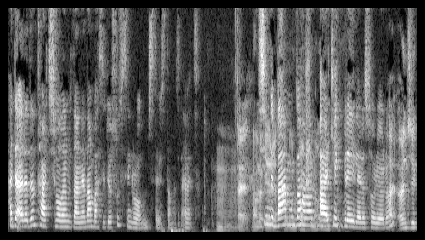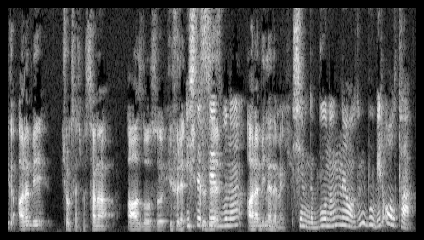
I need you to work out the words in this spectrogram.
Hadi aradığın tartışmalarımızdan neden bahsediyorsun? Sinir oldum ister istemez. Evet. Hmm. Evet. Ben Şimdi ben burada hemen erkek bireylere soruyorum. Hayır, öncelikle ara bir çok saçma. Sana ağız dolusu küfür etmiş İşte kızı siz bunu ara bir ne demek? şimdi bunun ne olduğunu bu bir olta.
